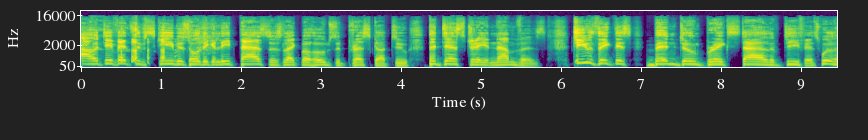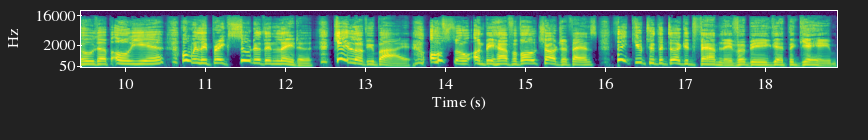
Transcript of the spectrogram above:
Our defensive scheme is holding elite passers like Mahomes and Prescott to pedestrian numbers. Do you think this bend don't break style of defense will hold up all year, or will it break sooner than later? Can't love you bye. Also, on behalf of all Charger fans, thank you to the Duggan family for being at the game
